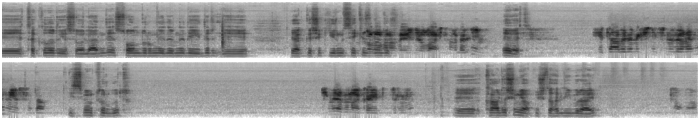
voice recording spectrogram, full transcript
e, takılır diye söylendi. Son durum nedir ne değildir e, yaklaşık 28 gündür. Dolabınızla ilgili ulaştınız öyle değil mi? Evet. Hitap edemek için isminizi öğrenebilir miyim sizden? İsmim Turgut. Kimin adına kayıtlıdır ürün? E, kardeşim yapmıştı Halil İbrahim. Tamam.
